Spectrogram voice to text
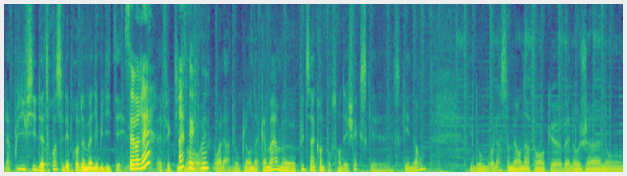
La plus difficile des trois, c'est l'épreuve de maniabilité. C'est vrai? Effectivement, Ah, ouais. voilà. Donc là, on a quand même euh, plus de 50% d'échecs, ce, qui est- ce qui est énorme. Et donc voilà, ça met en avant que ben, nos jeunes ont,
